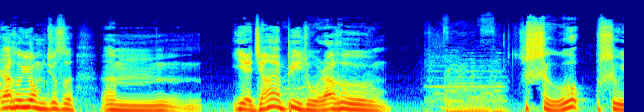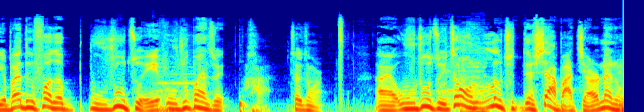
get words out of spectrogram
然后要么就是嗯，眼睛也闭住，然后手手一般都放在捂住嘴，捂住半嘴，哈，这种，哎，捂住嘴，正好露出点下巴尖儿那种，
